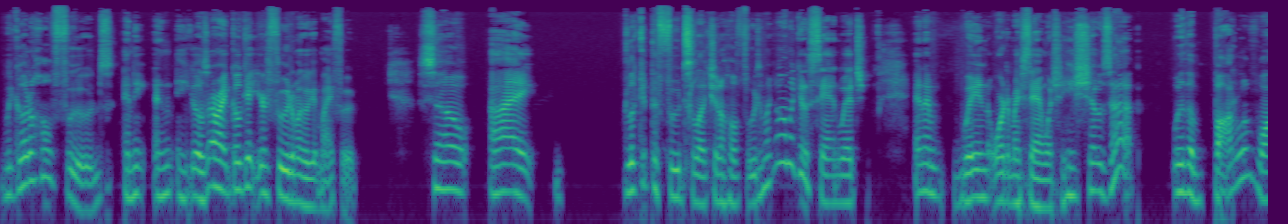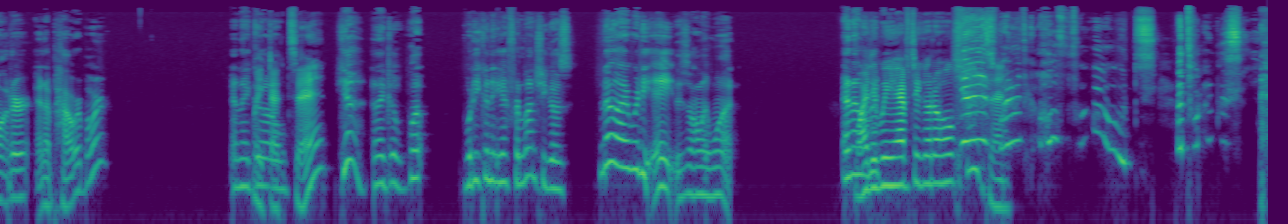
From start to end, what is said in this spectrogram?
we go to Whole Foods, and he and he goes, "All right, go get your food. I'm gonna go get my food." So I look at the food selection of Whole Foods. I'm like, "Oh, I'm gonna get a sandwich," and I'm waiting to order my sandwich, and he shows up with a bottle of water and a power bar. And I go, Wait, that's it? "Yeah," and I go, "What? What are you gonna get for lunch?" He goes, "No, I already ate. This is all I want." And I'm Why like, did we have to go to Whole Foods Yes, then? why do we go to Whole Foods? That's what I'm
